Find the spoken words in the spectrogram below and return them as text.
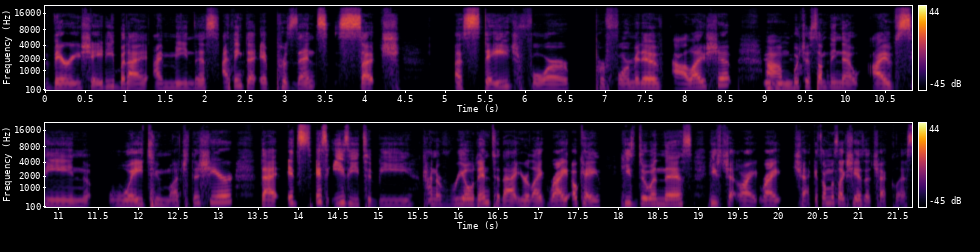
very shady but i i mean this i think that it presents such a stage for performative allyship um, Mhm. which is something that i've seen way too much this year that it's it's easy to be kind of reeled into that you're like right okay he's doing this he's check right right check it's almost like she has a checklist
